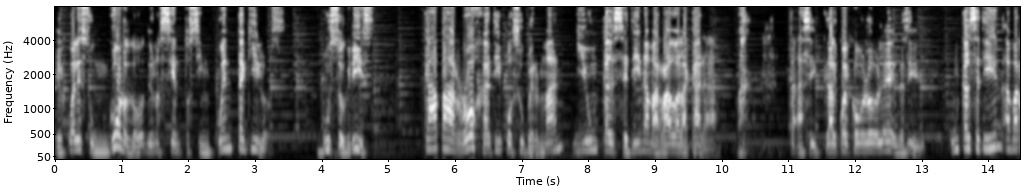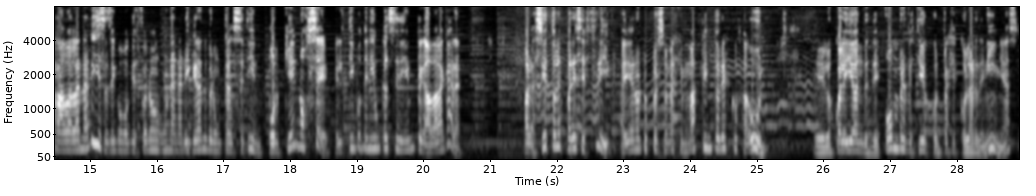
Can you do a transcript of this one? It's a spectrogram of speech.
el cual es un gordo de unos 150 kilos, buzo gris, capa roja tipo Superman y un calcetín amarrado a la cara. así, tal cual como lo lees, así. Un calcetín amarrado a la nariz, así como que fuera una nariz grande, pero un calcetín. ¿Por qué? No sé. El tipo tenía un calcetín pegado a la cara. Ahora, si esto les parece freak, habían otros personajes más pintorescos aún, eh, los cuales iban desde hombres vestidos con traje escolar de niñas,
